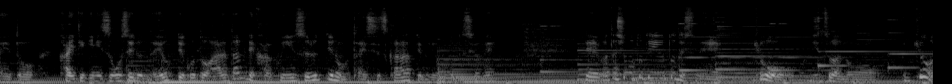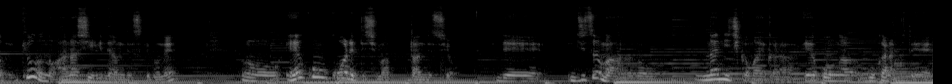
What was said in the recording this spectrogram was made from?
えーと、快適に過ごせるんだよっていうことを改めて確認するっていうのも大切かなというふうに思うんですよね。で私事で言うとですね今日実はあの今日今日の話なんですけどねあのエアコン壊れてしまったんですよ。で実はまああの何日か前からエアコンが動かなくて、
